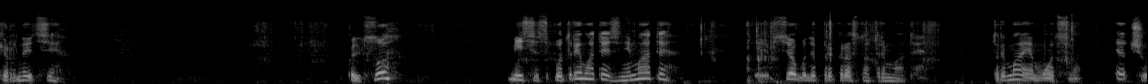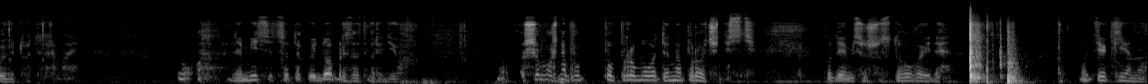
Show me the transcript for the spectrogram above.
керниці кольцо, місяць потримати, знімати, і все буде прекрасно тримати. Тримає моцно. Я чую тут тримає. Ну, для місяця такий добре затвердів. Ну, ще можна по- попробувати на прочність. Подивимося, що з того вийде. От я кинув.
